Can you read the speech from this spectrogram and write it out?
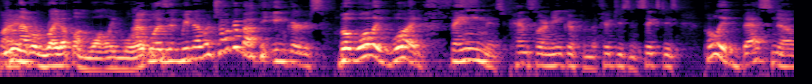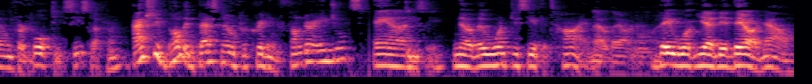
I don't have a write up on Wally Wood. I wasn't. We never talk about the inkers, but Wally Wood, famous penciler and inker from the 50s and 60s, probably best known for, DC stuff, right? actually probably best known for creating Thunder Agents and DC. no, they weren't DC at the time. No, they are now. They were, yeah, they, they are now.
